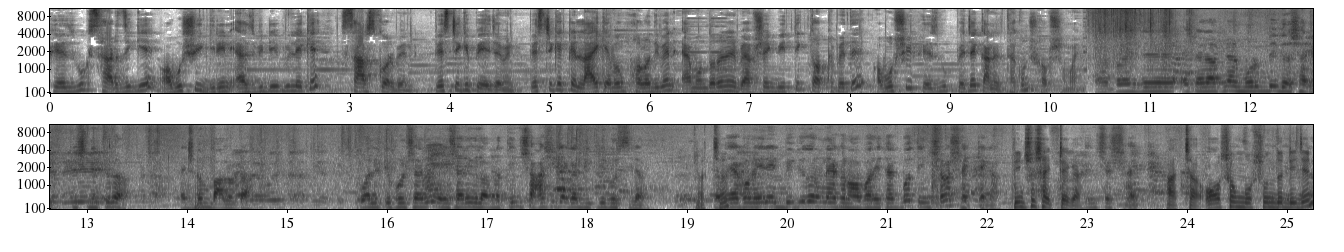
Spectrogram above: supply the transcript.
ফেসবুক সার্চে গিয়ে অবশ্যই গ্রিন এসবিডিপি লিখে সার্চ করবেন। পেজটিকে পেয়ে যাবেন। পেজটিকে একটা লাইক এবং ফলো দিবেন। এমন ধরনের ব্যবসায়িক ভিত্তিক তথ্য পেতে অবশ্যই ফেসবুক পেজে কানেক্ট থাকুন সবসময়। তারপরে যে এটা হলো আপনার মুরব্বী শাড়ি কৃষ্ণচূড়া একদম ভালোটা কোয়ালিটি ফুল শাড়ি। এই শাড়িগুলো আমরা তিনশো আশি টাকা বিক্রি করছিলাম। আচ্ছা। এখন এই রেট বিক্রি করব না এখন অফারই থাকব তিনশো ষাট টাকা। তিনশো ষাট টাকা? তিনশো ষাট। আচ্ছা অসম্ভব সুন্দর ডিজাইন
